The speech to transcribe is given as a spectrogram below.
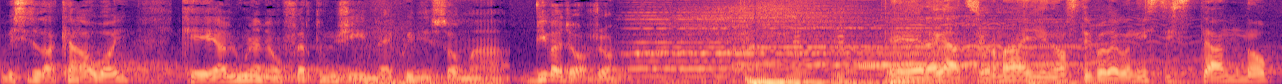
vestito da cowboy, che a luna mi ha offerto un gin e quindi insomma, viva Giorgio! Eh, ragazzi, ormai i nostri protagonisti stanno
